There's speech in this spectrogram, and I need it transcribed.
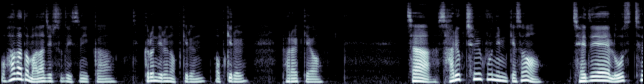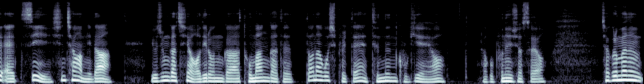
화가 더 많아질 수도 있으니까 그런 일은 없기를, 없기를 바랄게요. 자, 4679님께서 제드의 로스트 앳씨 신청합니다. 요즘같이 어디론가 도망가듯 떠나고 싶을 때 듣는 곡이에요. 라고 보내주셨어요. 자, 그러면은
